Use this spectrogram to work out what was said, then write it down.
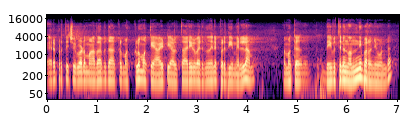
ഏറെ പ്രത്യേകിച്ച് ഒരുപാട് മാതാപിതാക്കൾ മക്കളുമൊക്കെ ആയിട്ട് ഈ അൾത്താരയിൽ വരുന്നതിനെ പ്രതിയും എല്ലാം നമുക്ക് ദൈവത്തിന് നന്ദി പറഞ്ഞുകൊണ്ട്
